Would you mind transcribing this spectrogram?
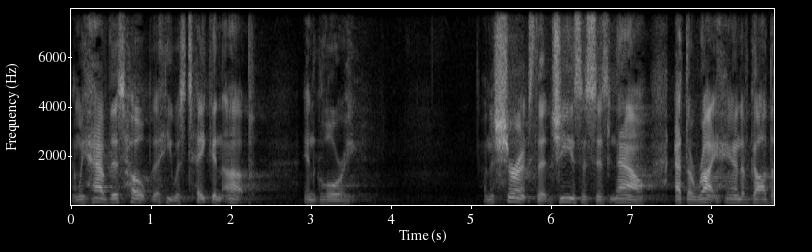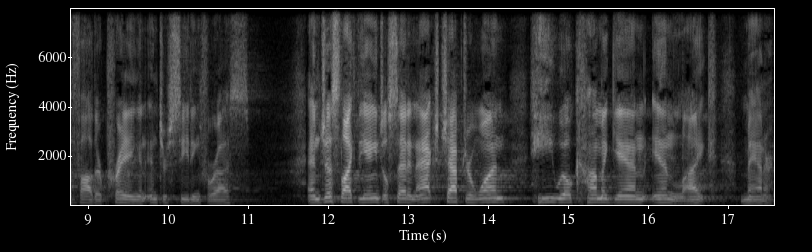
And we have this hope that he was taken up in glory. An assurance that Jesus is now at the right hand of God the Father, praying and interceding for us. And just like the angel said in Acts chapter 1, he will come again in like manner.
